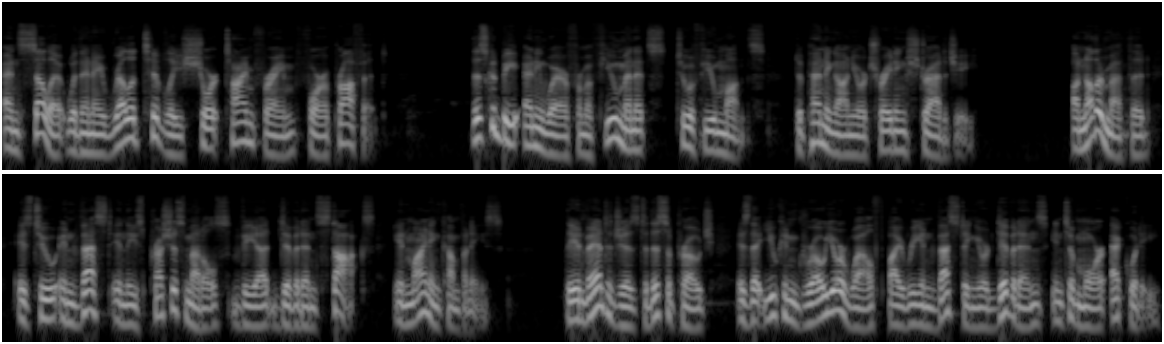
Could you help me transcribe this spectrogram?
and sell it within a relatively short time frame for a profit. This could be anywhere from a few minutes to a few months, depending on your trading strategy. Another method is to invest in these precious metals via dividend stocks in mining companies. The advantages to this approach is that you can grow your wealth by reinvesting your dividends into more equity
